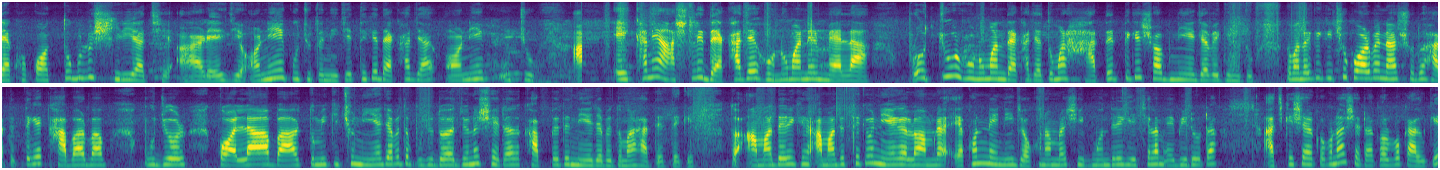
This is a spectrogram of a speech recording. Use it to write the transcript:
দেখো কতগুলো সিঁড়ি আছে, আর এই যে অনেক উঁচুতে, নিচের থেকে দেখা যায় অনেক উঁচু। আর এইখানে আসলে দেখা যায় হনুমানের মেলা প্রচুর হনুমান দেখা যায়। তোমার হাতের থেকে সব নিয়ে যাবে কিন্তু। তোমাদেরকে কিছু করবে না, শুধু হাতের থেকে খাবার বা পুজোর কলা বা তুমি কিছু নিয়ে যাবে তো পুজো দেওয়ার জন্য, সেটা খাপ পেতে নিয়ে যাবে তোমার হাতের থেকে। তো আমাদের আমাদের থেকেও নিয়ে গেল, আমরা এখন নেইনি যখন আমরা শিব মন্দিরে গিয়েছিলাম, এই ভিডিওটা আজকে শেয়ার করব না, সেটা করব কালকে।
